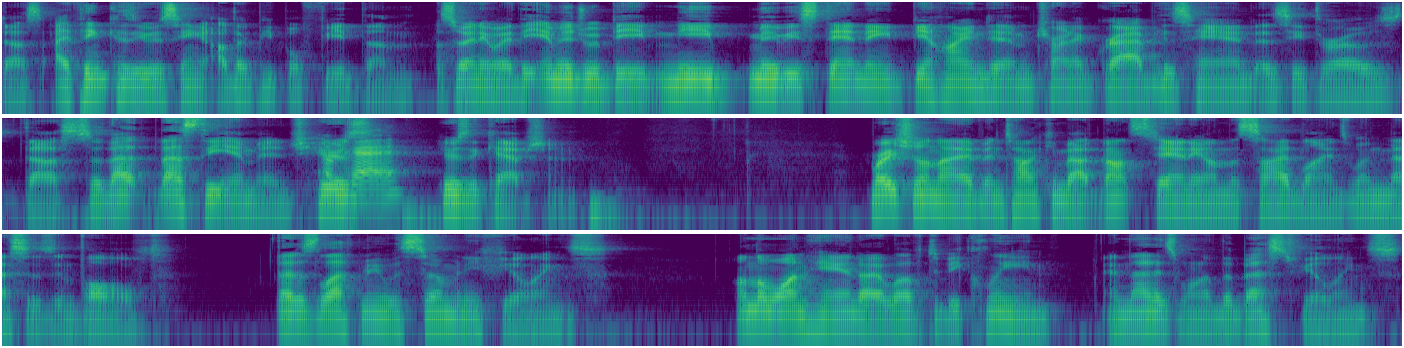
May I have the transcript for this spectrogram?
dust. I think because he was seeing other people feed them. So, anyway, the image would be me maybe standing behind him, trying to grab his hand as he throws dust. So, that that's the image. Here's, Okay. here's the caption Rachel and I have been talking about not standing on the sidelines when mess is involved. That has left me with so many feelings. On the one hand, I love to be clean, and that is one of the best feelings.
